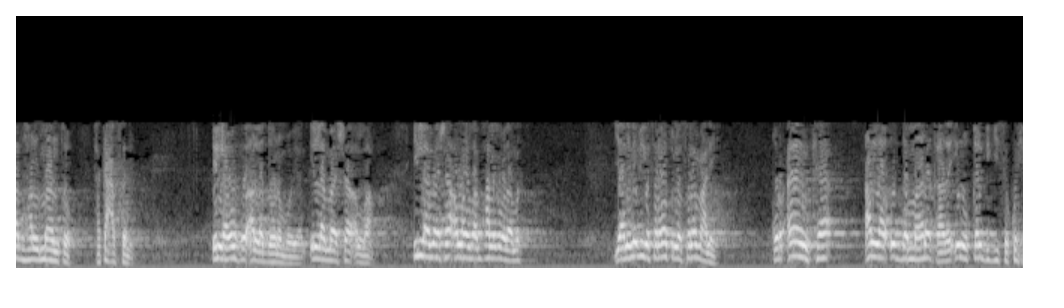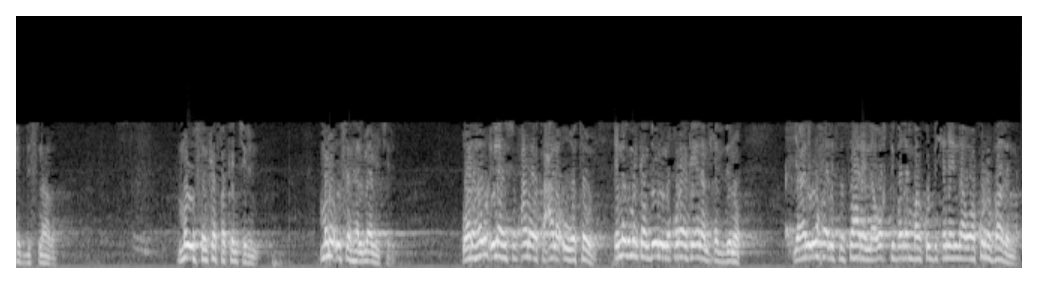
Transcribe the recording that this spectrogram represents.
aada halmaanto ha ka cabsanin ilaa wuxuu alla doono mooyaane. Ilaa maa shaa allah. Ilaa maa shaa allahu maxaa laga wadaa marka? Yaani nebiga salawatullahi wasalaamu calayh qur'aanka allah u damaano qaaday inuu qalbigiisa ku xifdisnaado. Ma uusan ka fakan jirin. Mana uusan halmaami jirin. Waana hawl ilaahi subxaana wa tacaala uu wato wey. Innagu markaan doonayno qur'aanka inaan xifdino. Yani waxaan isa saaraynaa wakti badan baan ku bixinaynaa waa ku rafaadaynaa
